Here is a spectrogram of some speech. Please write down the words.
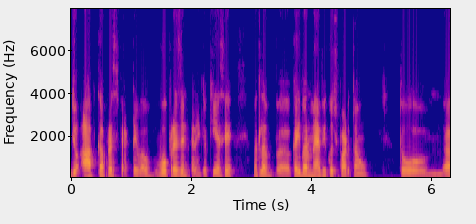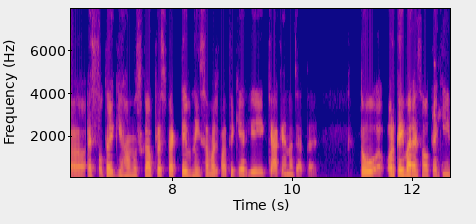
जो आपका परस्पेक्टिव है वो प्रेजेंट करें। क्योंकि ऐसे मतलब कई बार मैं भी कुछ पढ़ता हूँ तो ऐसा होता है कि हम उसका परस्पेक्टिव नहीं समझ पाते कि यार ये क्या कहना चाहता है। तो और कई बार ऐसा होता है कि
